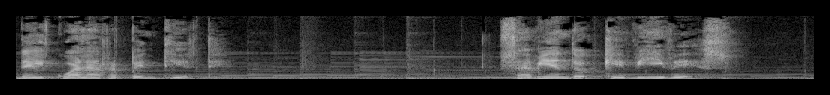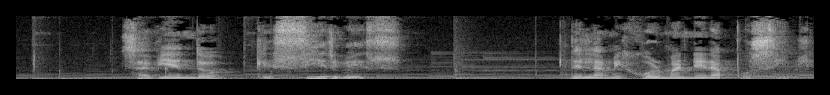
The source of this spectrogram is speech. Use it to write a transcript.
del cual arrepentirte, sabiendo que vives, sabiendo que sirves de la mejor manera posible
